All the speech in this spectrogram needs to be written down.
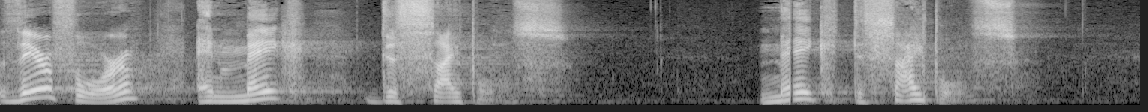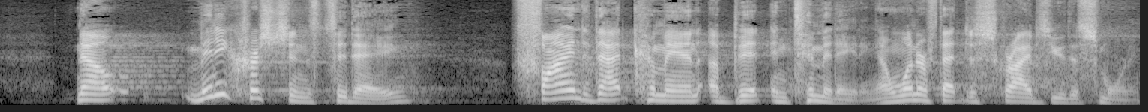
therefore, and make disciples. Make disciples. Now, many Christians today find that command a bit intimidating. I wonder if that describes you this morning.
